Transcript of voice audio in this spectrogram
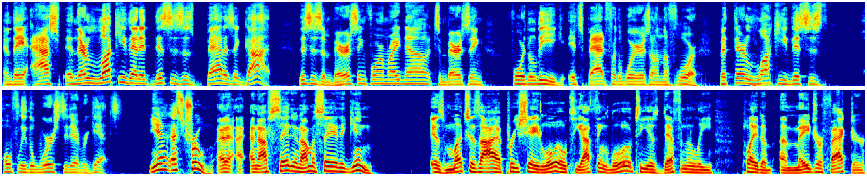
And they asked, and they're lucky that it this is as bad as it got. This is embarrassing for them right now. It's embarrassing for the league. It's bad for the Warriors on the floor. But they're lucky this is hopefully the worst it ever gets. Yeah, that's true. And, I- and I've said it, and I'm going to say it again. As much as I appreciate loyalty, I think loyalty has definitely played a, a major factor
